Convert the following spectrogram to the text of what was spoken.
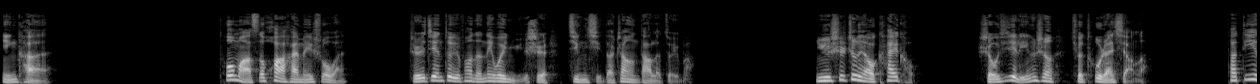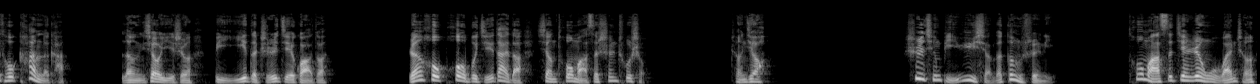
您看。托马斯话还没说完，只见对方的那位女士惊喜的张大了嘴巴。女士正要开口，手机铃声却突然响了，她低头看了看，冷笑一声，鄙夷的直接挂断，然后迫不及待的向托马斯伸出手，成交。事情比预想的更顺利，托马斯见任务完成，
